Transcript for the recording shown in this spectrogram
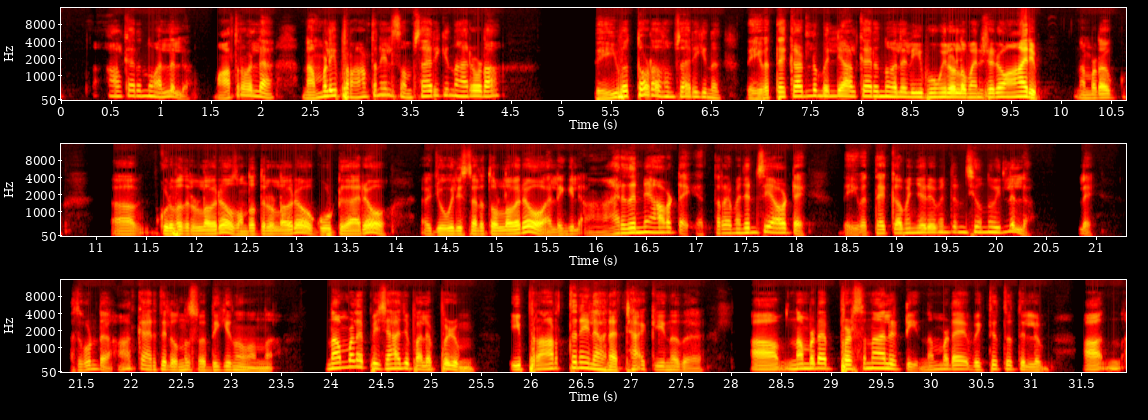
ആൾക്കാരൊന്നും അല്ലല്ലോ. മാത്രമല്ല നമ്മൾ ഈ പ്രാർത്ഥനയിൽ സംസാരിക്കുന്ന ആരോടാ? ദൈവത്തോടാ സംസാരിക്കുന്നത്. ദൈവത്തെക്കാട്ടിലും വലിയ ആൾക്കാരൊന്നും അല്ലല്ലോ ഈ ഭൂമിയിലുള്ള മനുഷ്യരോ. ആരും. നമ്മുടെ കുടുംബത്തിലുള്ളവരോ സ്വന്തത്തിലുള്ളവരോ കൂട്ടുകാരോ ജോലി സ്ഥലത്തുള്ളവരോ അല്ലെങ്കിൽ ആര് തന്നെ ആവട്ടെ എത്ര എമർജൻസി ആവട്ടെ ദൈവത്തെ കവിഞ്ഞൊരു എമർജൻസി ഒന്നും ഇല്ലല്ലോ അല്ലേ? അതുകൊണ്ട് ആ കാര്യത്തിൽ ഒന്ന് ശ്രദ്ധിക്കുന്നത് നന്ന്. നമ്മളെ പിശാജ് പലപ്പോഴും ഈ പ്രാർത്ഥനയിൽ അവൻ അറ്റാക്ക് ചെയ്യുന്നത് നമ്മുടെ പേഴ്സണാലിറ്റി നമ്മുടെ വ്യക്തിത്വത്തിലും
